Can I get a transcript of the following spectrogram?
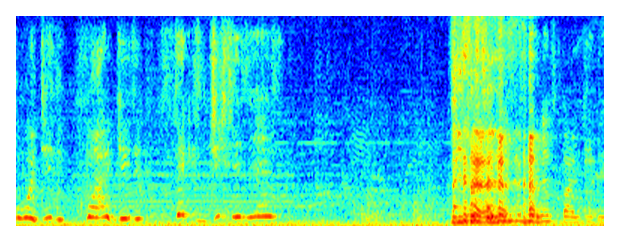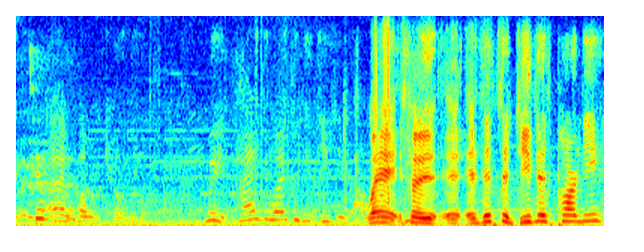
Four Jesus! Five Jesus! Six Jesuses! Jesus. That's five Jesuses. I have problem counting. Wait, how do I do the Jesus? Wait, so is this a Jesus party?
